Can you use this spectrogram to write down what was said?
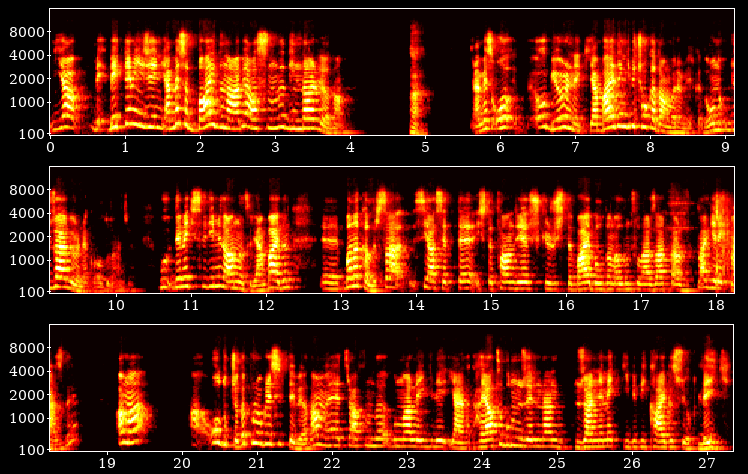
ya be- beklemeyeceğin ya mesela Biden abi aslında dindar bir adam. Ha. Yani mesela o, o bir örnek. Yani Biden gibi çok adam var Amerika'da. Onu güzel bir örnek oldu bence. Bu demek istediğimi de anlatır. Yani Biden e, bana kalırsa siyasette işte Tanrı'ya şükür işte Bible'dan alıntılar, zartlar, zurtlar gerekmezdi. Ama oldukça da progresif de bir adam ve etrafında bunlarla ilgili yani hayatı bunun üzerinden düzenlemek gibi bir kaygısı yok. Laik.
